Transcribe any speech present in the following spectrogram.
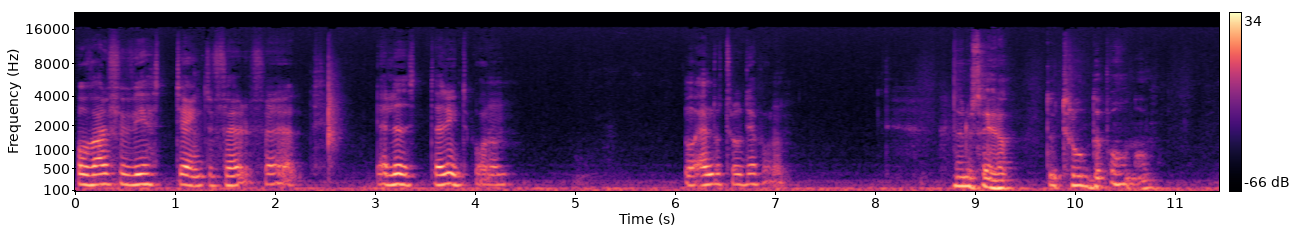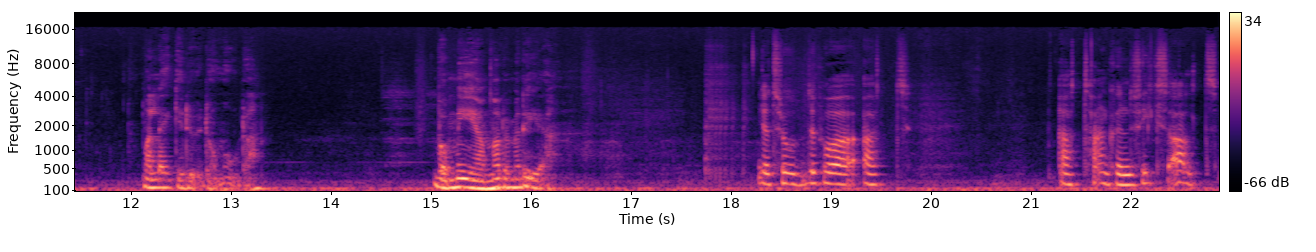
Och varför vet jag inte för, för jag litade inte på honom. Och ändå trodde jag på honom. När du säger att du trodde på honom, vad lägger du i de orden? Vad menar du med det? Jag trodde på att, att han kunde fixa allt.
